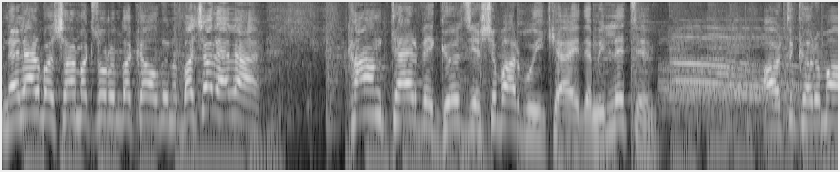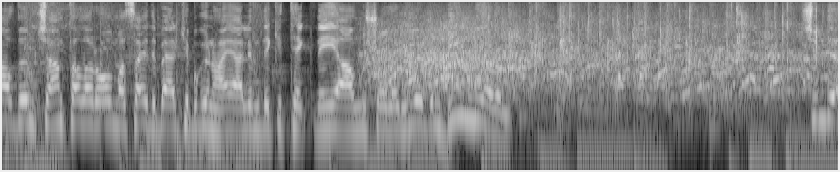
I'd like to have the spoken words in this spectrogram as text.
neler başarmak zorunda kaldığını başar hele. Kan, ter ve gözyaşı var bu hikayede milletim. Artık karıma aldığım çantalar olmasaydı belki bugün hayalimdeki tekneyi almış olabilirdim bilmiyorum. Şimdi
